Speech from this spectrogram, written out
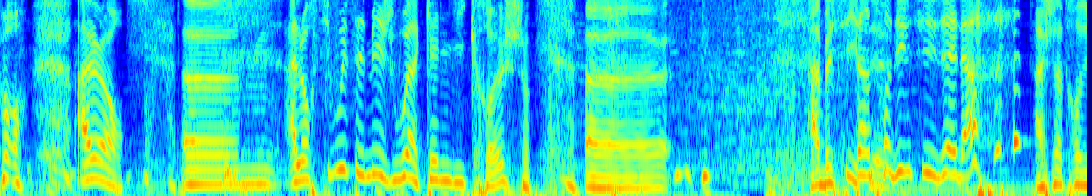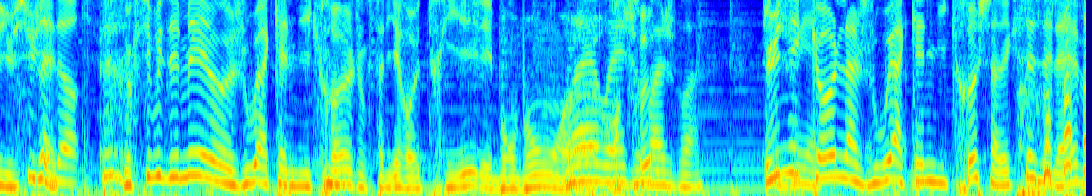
Bon, alors, euh, alors si vous aimez jouer à Candy Crush, euh, ah bah si, T'as introduit le sujet là ah j'ai introduit le sujet. J'adore. Donc si vous aimez euh, jouer à Candy Crush, donc c'est-à-dire euh, trier les bonbons euh, Ouais, ouais, entre je eux, vois, je vois. J'ai une joué à école a joué à Candy Crush avec ses élèves.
